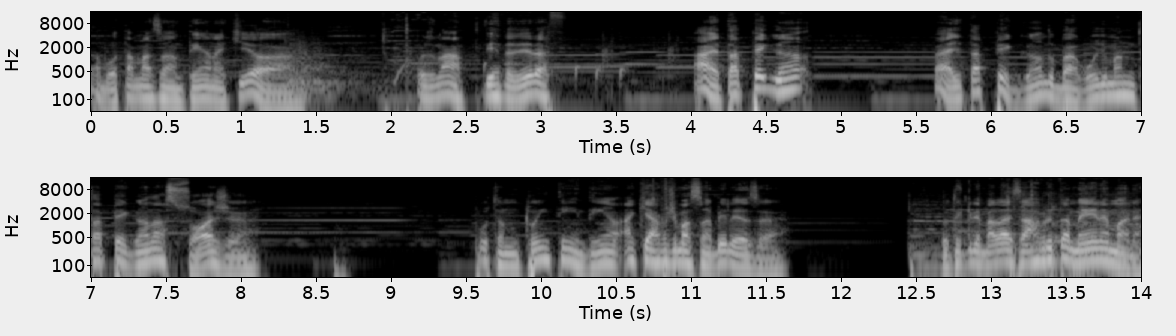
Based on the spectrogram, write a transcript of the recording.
Vou botar mais antena aqui, ó. Pois uma verdadeira... Ah, ele tá pegando... Ah, ele tá pegando o bagulho, mas não tá pegando a soja. Puta, não tô entendendo. Aqui, árvore de maçã, beleza. Vou ter que lembrar das árvores também, né, mano?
